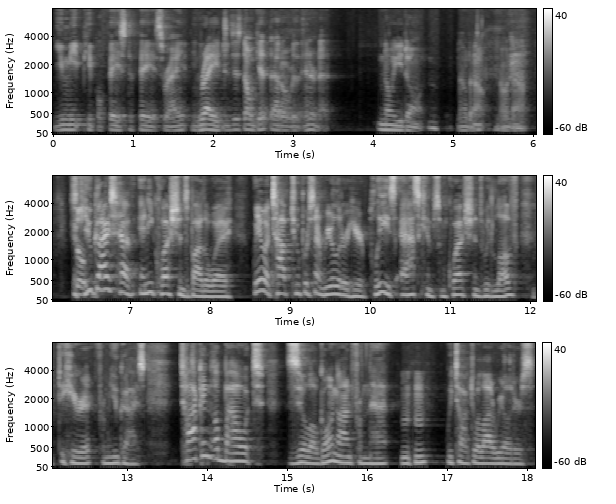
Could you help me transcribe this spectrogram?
You meet people face to face, right? You know, Right. You just don't get that over the internet. No, you don't. No doubt. No doubt. So, if you guys have any questions, by the way, we have a top 2% realtor here. Please ask him some questions. We'd love to hear it from you guys. Talking about Zillow, going on from that, mm-hmm. We talked to a lot of realtors.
